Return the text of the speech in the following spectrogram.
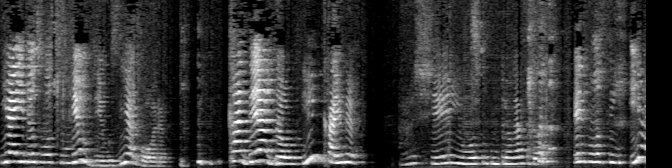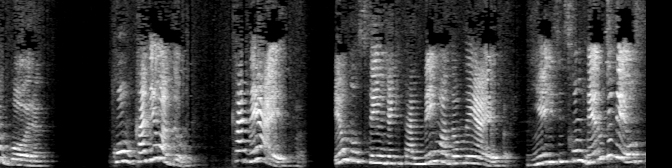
E aí Deus falou assim: Meu Deus, e agora? Cadê Adão? Ih, caiu minha. Achei o outro com interrogação. Ele falou assim: E agora? Como? Cadê o Adão? Cadê a Eva? Eu não sei onde é que tá nem o Adão nem a Eva. E eles se esconderam de Deus.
